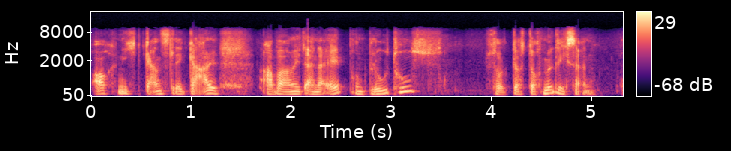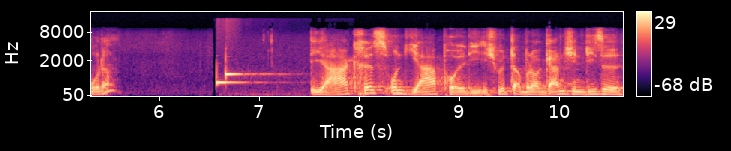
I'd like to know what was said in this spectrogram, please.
auch nicht ganz legal. Aber mit einer App und Bluetooth sollte das doch möglich sein, oder? Ja, Chris und ja, Poldi. Ich würde aber doch gar nicht in diese,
